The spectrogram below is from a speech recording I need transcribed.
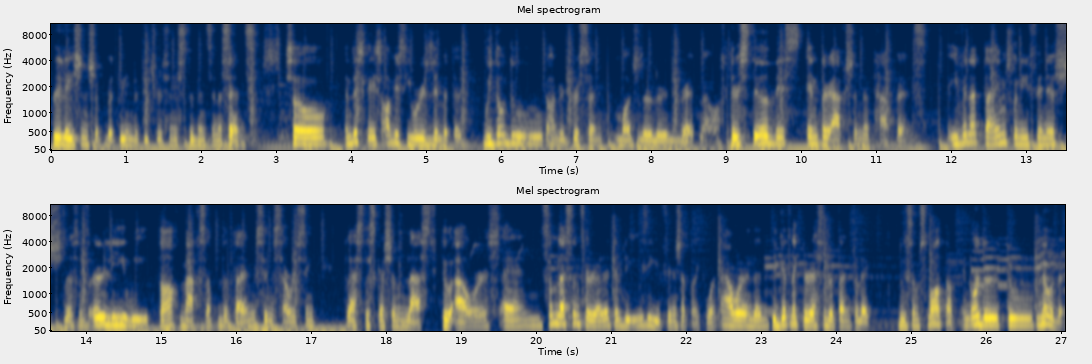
relationship between the teachers and the students in a sense. So, in this case, obviously, we're limited. We don't do 100% modular learning right now. There's still this interaction that happens. Even at times when we finish lessons early, we talk, max up the time since our sync class discussion lasts two hours. And some lessons are relatively easy. You finish up like one hour and then you get like the rest of the time to like do some small talk in order to know them,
